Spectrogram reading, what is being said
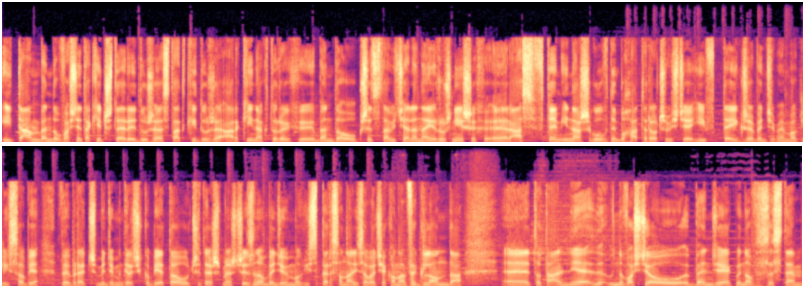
I tam będą właśnie takie cztery duże statki, duże arki, na których y, będą przedstawiciele najróżniejszych e, ras, w tym i nasz główny bohater oczywiście i w tej grze będziemy mogli sobie wybrać, czy będziemy grać kobietą, czy też mężczyzną, będziemy mogli spersonalizować, jak ona wygląda e, totalnie. Nowością będzie jakby nowy system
